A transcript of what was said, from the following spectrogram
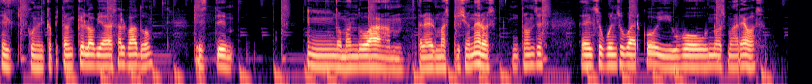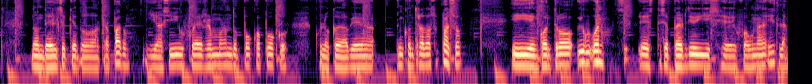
el, con el capitán que lo había salvado, este mm, lo mandó a mm, traer más prisioneros. Entonces él se fue en su barco y hubo unos mareos donde él se quedó atrapado. Y así fue remando poco a poco con lo que había encontrado a su paso. Y encontró y bueno este se perdió y se fue a una isla.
